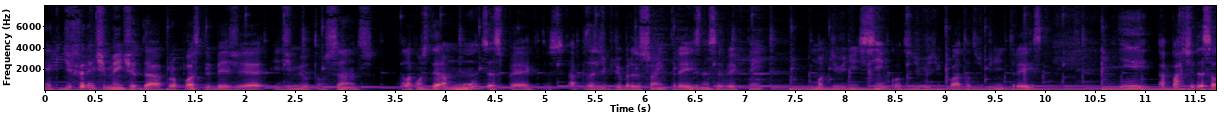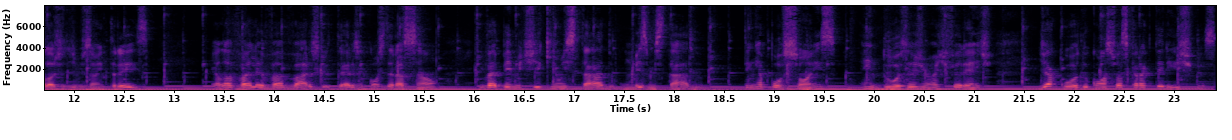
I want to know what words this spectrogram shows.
é que, diferentemente da proposta do IBGE e de Milton Santos, ela considera muitos aspectos, apesar de dividir o Brasil só em três, né? Você vê que tem uma que divide em cinco, outra divide em quatro, outra divide em três. E a partir dessa lógica de divisão em três, ela vai levar vários critérios em consideração e vai permitir que um estado, um mesmo estado, tenha porções em duas regiões diferentes, de acordo com as suas características.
